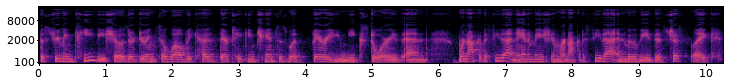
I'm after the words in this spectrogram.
the streaming TV shows are doing so well because they're taking chances with very unique stories and we're not going to see that in animation. We're not going to see that in movies. It's just like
